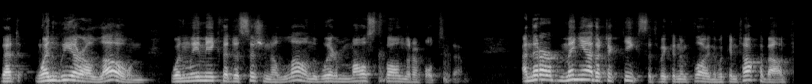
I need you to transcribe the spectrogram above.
That when we are alone, when we make the decision alone, we're most vulnerable to them. And there are many other techniques that we can employ and we can talk about,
